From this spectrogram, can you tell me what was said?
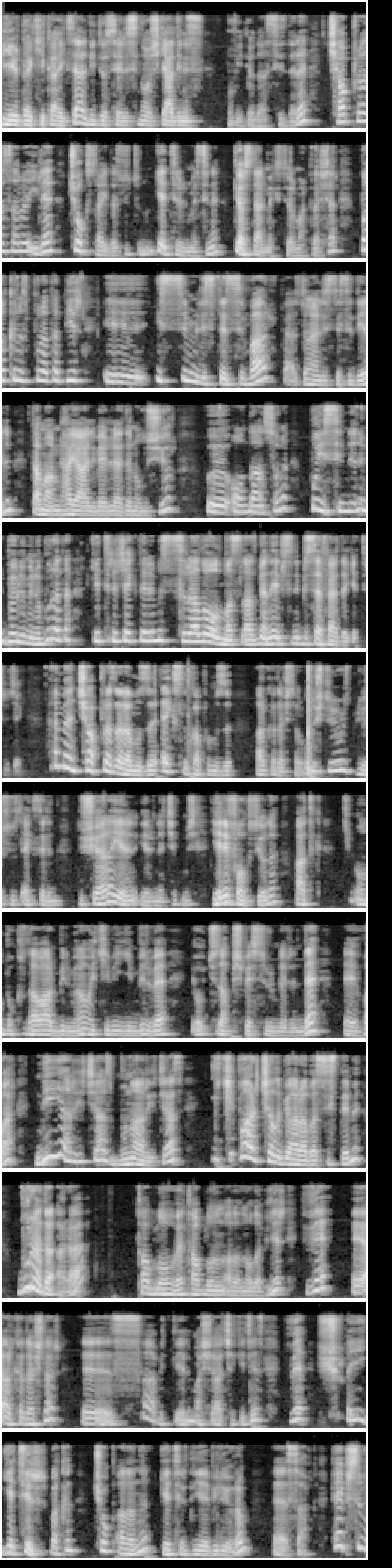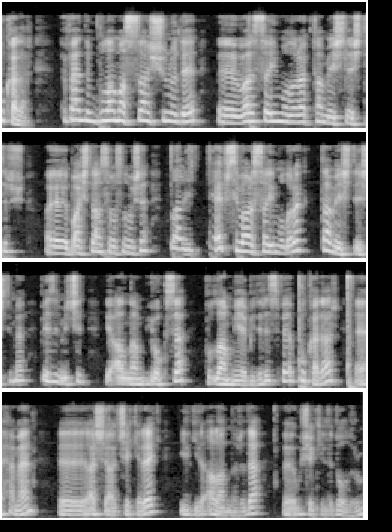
1 dakika Excel video serisine hoş geldiniz. Bu videoda sizlere çaprazları ile çok sayıda sütunun getirilmesini göstermek istiyorum arkadaşlar. Bakınız burada bir e, isim listesi var. Personel listesi diyelim. Tamamen hayali verilerden oluşuyor. E, ondan sonra bu isimlerin bölümünü burada getireceklerimiz sıralı olması lazım. Yani hepsini bir seferde getirecek. Hemen çapraz aramızı, X lookup'ımızı arkadaşlar oluşturuyoruz. Biliyorsunuz Excel'in düşey ara yerine çıkmış yeni fonksiyonu artık 2019'da var mı bilmiyorum ama 2021 ve 365 sürümlerinde e, var. Neyi arayacağız? Bunu arayacağız. İki parçalı bir araba sistemi. Burada ara tablo ve tablonun alanı olabilir ve e, arkadaşlar e, sabitleyelim aşağı çekeceğiz ve şurayı getir. Bakın çok alanı getir diyebiliyorum. E, sabit. Hepsi bu kadar. Efendim bulamazsan şunu de e, varsayım olarak tam eşleştir. E, baştan sonrasına başa. Bunlar hepsi varsayım olarak tam eşleştirme bizim için bir anlam yoksa kullanmayabiliriz ve bu kadar e, hemen e, aşağı çekerek ilgili alanları da e, bu şekilde doldururum.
